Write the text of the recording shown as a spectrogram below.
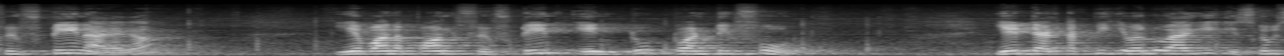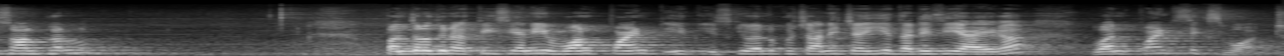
फिफ्टीन आएगा। ये one upon fifteen into twenty four ये डेल्टा पी की वैल्यू आएगी, इसको भी सॉल्व कर लो। पंद्रह दिन तीस यानी वन पॉइंट इसकी वैल्यू कुछ आनी चाहिए दैट इज़ ये आएगा one point six watt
